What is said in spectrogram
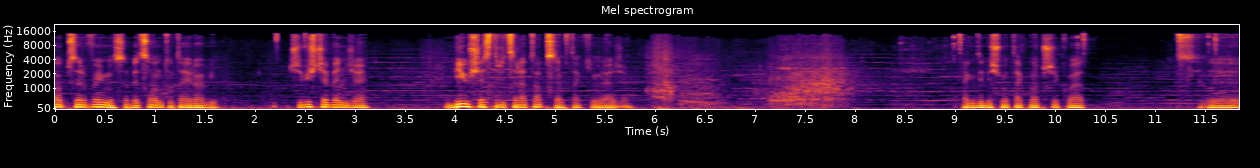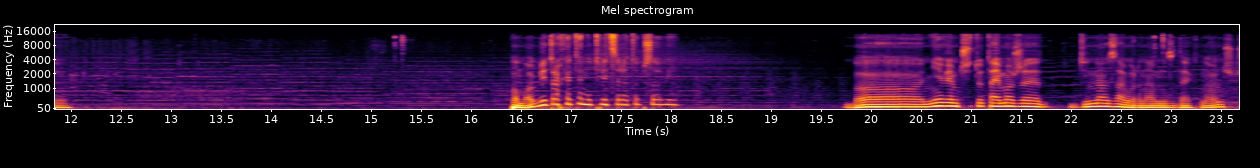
Obserwujmy sobie, co on tutaj robi. Oczywiście będzie bił się z Triceratopsem w takim razie. A gdybyśmy tak na przykład... Yy, pomogli trochę temu Triceratopsowi? Bo nie wiem, czy tutaj może dinozaur nam zdechnąć.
